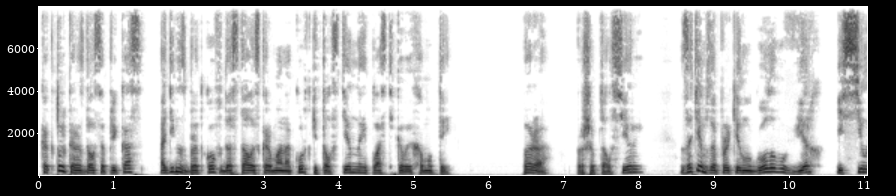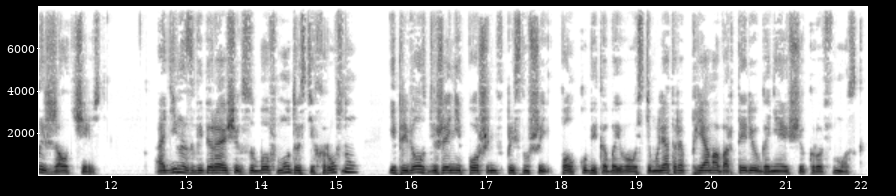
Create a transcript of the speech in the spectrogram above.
Как только раздался приказ, один из братков достал из кармана куртки толстенные пластиковые хомуты. «Пора», – прошептал Серый, затем запрокинул голову вверх и с силой сжал челюсть. Один из выпирающих зубов мудрости хрустнул и привел в движение поршень, впрыснувший полкубика боевого стимулятора прямо в артерию, гоняющую кровь в мозг.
